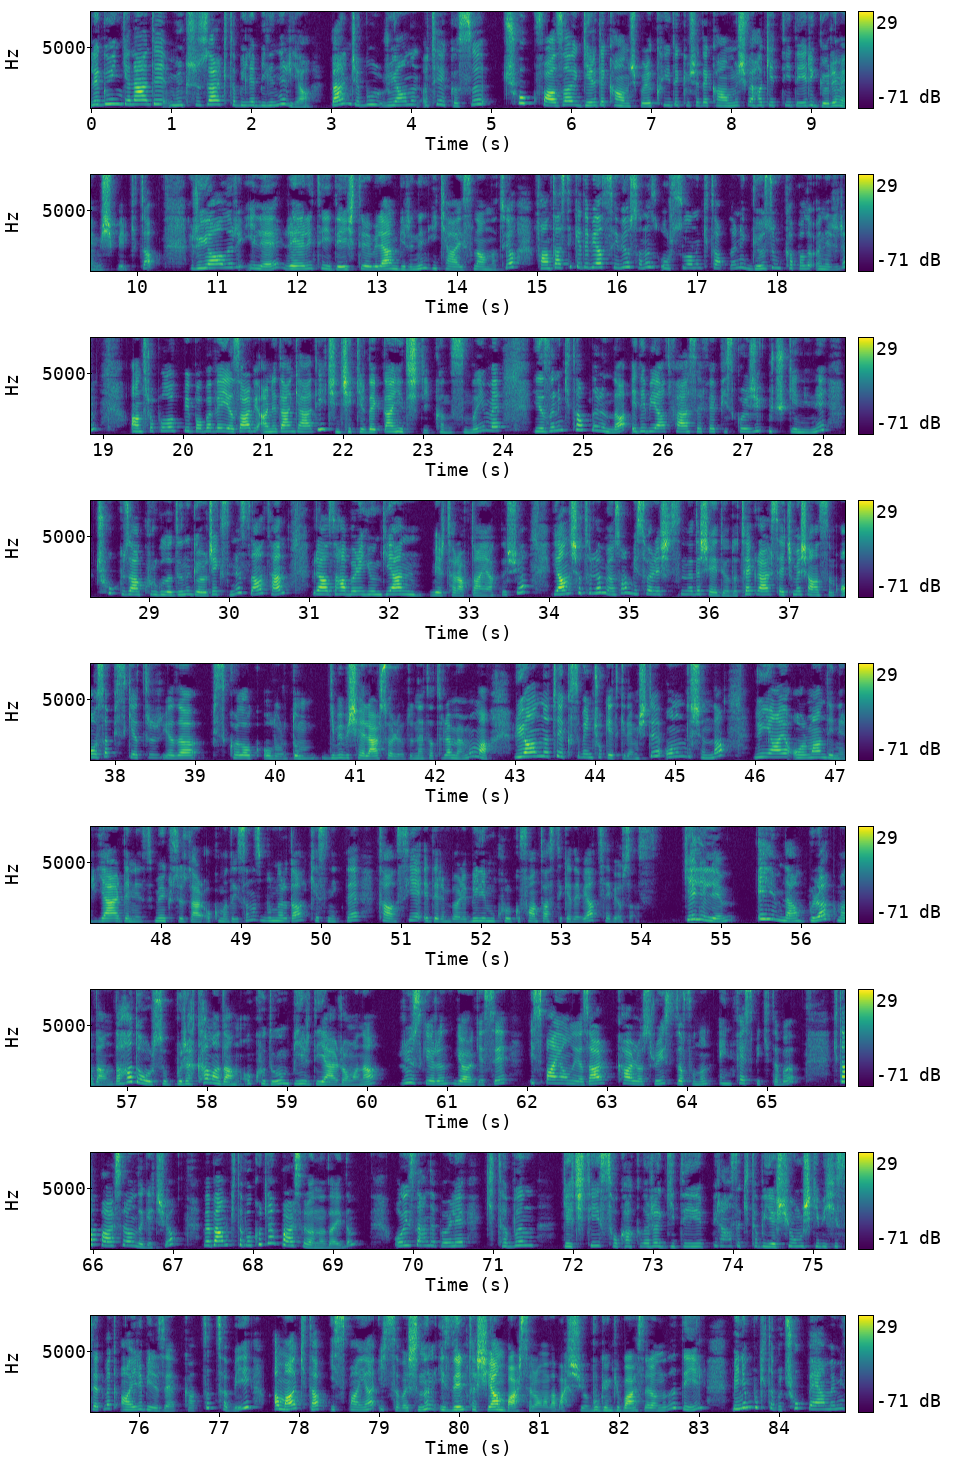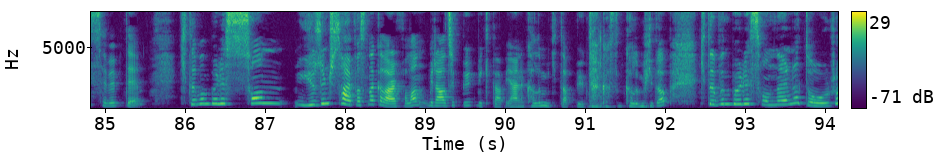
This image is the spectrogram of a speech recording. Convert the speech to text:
Le Guin genelde Mülksüzler kitabıyla bilinir ya. Bence bu Rüyanın Öte Yakası çok fazla geride kalmış, böyle kıyıda köşede kalmış ve hak ettiği değeri görememiş bir kitap. Rüyaları ile realiteyi değiştirebilen birinin hikayesini anlatıyor. Fantastik edebiyat seviyorsanız Ursula'nın kitaplarını gözüm kapalı öneririm. Antropolog bir baba ve yazar bir anneden geldiği için çekirdekten yetiştiği kanısındayım ve yazarın kitaplarında edebiyat, felsefe, psikoloji üçgenini çok güzel kurguladığını göreceksiniz. Zaten biraz daha böyle Jungian bir taraf taraftan yaklaşıyor. Yanlış hatırlamıyorsam bir söyleşisinde de şey diyordu. Tekrar seçme şansım olsa psikiyatr ya da psikolog olurdum gibi bir şeyler söylüyordu. Net hatırlamıyorum ama Rüyanın Öte Yakası beni çok etkilemişti. Onun dışında Dünyaya Orman Denir, Yer Deniz, Mülksüzler okumadıysanız bunları da kesinlikle tavsiye ederim. Böyle bilim, kurgu, fantastik edebiyat seviyorsanız. Gelelim elimden bırakmadan daha doğrusu bırakamadan okuduğum bir diğer romana Rüzgarın Gölgesi İspanyol yazar Carlos Ruiz Zafo'nun enfes bir kitabı. Kitap Barcelona'da geçiyor ve ben bu kitabı okurken Barcelona'daydım. O yüzden de böyle kitabın geçtiği sokaklara gidip biraz da kitabı yaşıyormuş gibi hissetmek ayrı bir zevk kattı tabii. Ama kitap İspanya İç Savaşı'nın izlerini taşıyan Barcelona'da başlıyor. Bugünkü Barcelona'da değil. Benim bu kitabı çok beğenmemin sebebi de kitabın böyle son 100. sayfasına kadar falan birazcık büyük bir kitap. Yani kalın bir kitap. Büyükten kastım kalın bir kitap. Kitabın böyle sonlarına doğru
